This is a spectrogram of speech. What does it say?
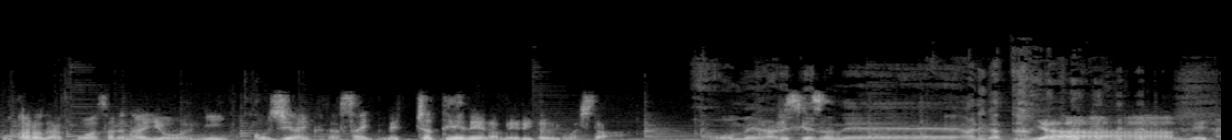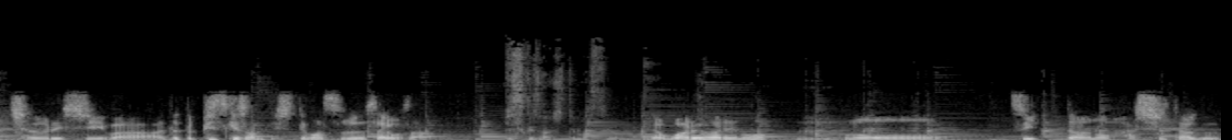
お体壊されないようにご自愛ください。めっちゃ丁寧なメールいただきました。褒められてるね。ありがたい。いやー、めっちゃ嬉しいわ。だってピスケさんって知ってます？西郷さん。ピスケさん知ってますよ。いや我々のうん。このツイッターのハッシュタグ、うん。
